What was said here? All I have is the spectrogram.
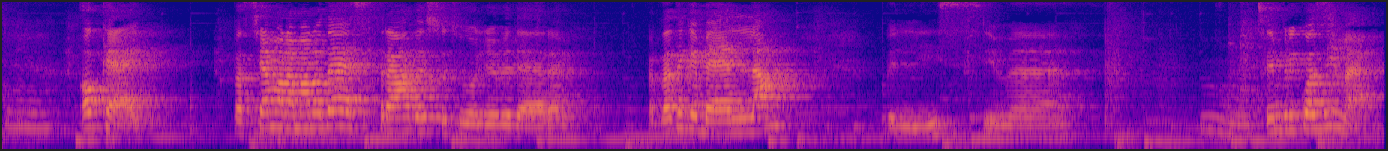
Sì. Ok. Passiamo alla mano destra, adesso ti voglio vedere. Guardate che bella. Bellissime. Mm, sembri quasi me.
